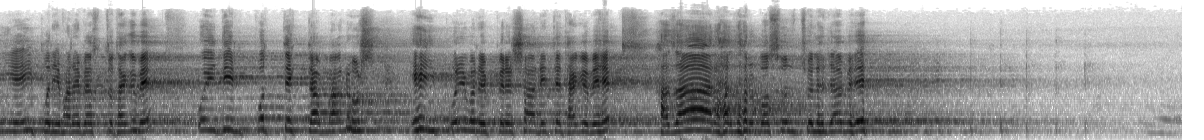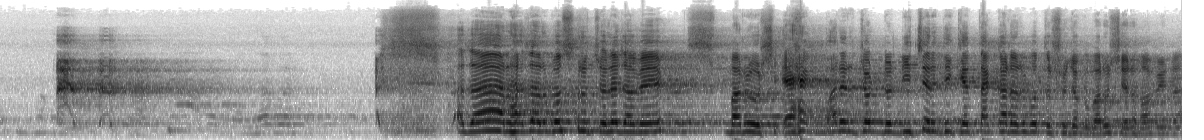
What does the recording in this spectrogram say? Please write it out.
নিয়ে এই পরিমাণে ব্যস্ত থাকবে, ওই দিন প্রত্যেকটা মানুষ এই পরিমাণে পেরেশানিতে থাকবে, হাজার হাজার বছর চলে যাবে। হাজার হাজার বছর চলে যাবে, মানুষ একবারের জন্য নিচের দিকে তাকানোর মতো সুযোগ মানুষের হবে না।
